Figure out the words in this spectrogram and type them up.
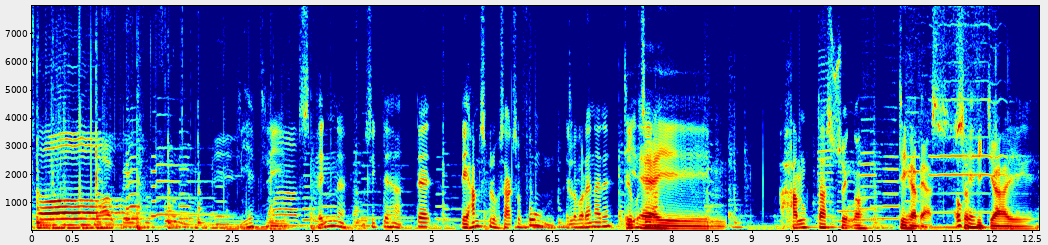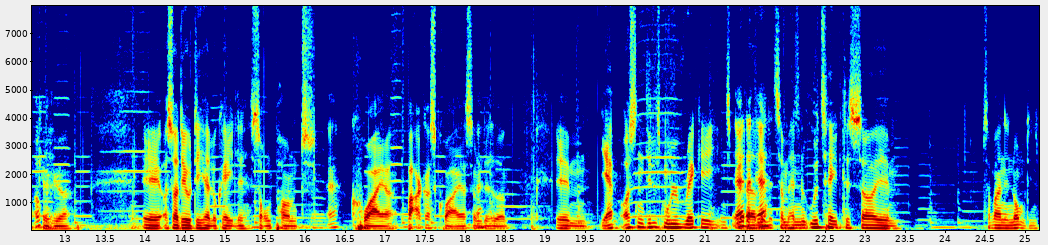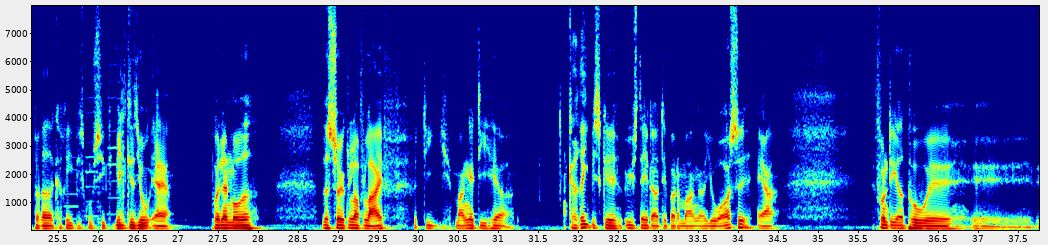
Virkelig spændende musik, det her. Det, det er ham, der spiller på saxofonen, eller hvordan er det? Det, det er øh, ham, der synger det her vers, okay. så vidt jeg øh, okay. kan høre. Øh, og så er det jo det her lokale Soul Pond ja. Choir, Barkers Choir, som ja. det hedder. Øhm, ja, også en lille smule reggae-inspireret, ja, ja. som han udtalte, så, øh, så var han enormt inspireret af karibisk musik, hvilket jo er på en eller anden måde The Circle of Life, fordi mange af de her karibiske østater og departementer jo også er funderet på øh, øh,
